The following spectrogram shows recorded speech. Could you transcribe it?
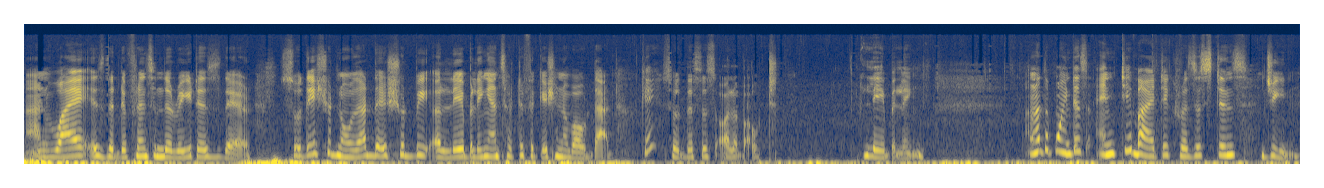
and why is the difference in the rate is there? So they should know that there should be a labeling and certification about that. Okay? So this is all about labeling Another point is antibiotic resistance gene.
